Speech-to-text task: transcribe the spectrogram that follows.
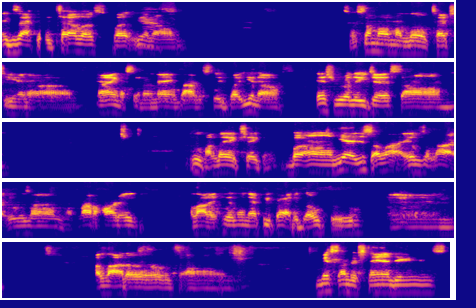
exactly tell us, but you yes. know, so some of them are a little touchy and uh I ain't gonna say no names obviously, but you know, it's really just um ooh, my leg shaking. But um yeah, just a lot. It was a lot. It was um a lot of heartache, a lot of healing that people had to go through and a lot of um misunderstandings,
